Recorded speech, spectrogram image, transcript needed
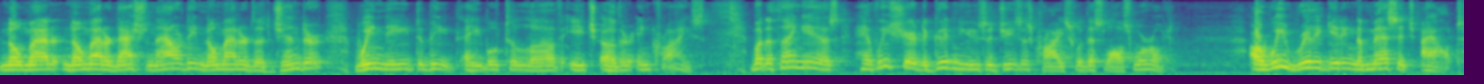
no matter, no matter nationality, no matter the gender. We need to be able to love each other in Christ. But the thing is, have we shared the good news of Jesus Christ with this lost world? Are we really getting the message out?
